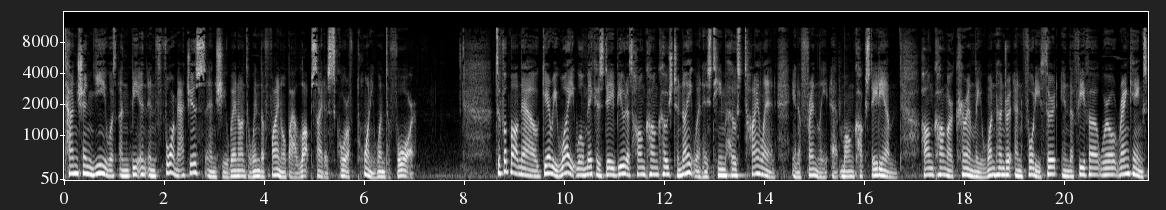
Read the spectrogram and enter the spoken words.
Tan Shen Yi was unbeaten in four matches, and she went on to win the final by a lopsided score of 21 to 4. To football now, Gary White will make his debut as Hong Kong coach tonight when his team hosts Thailand in a friendly at Mong Kok Stadium. Hong Kong are currently 143rd in the FIFA World Rankings.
